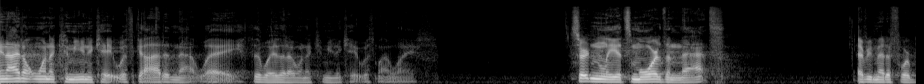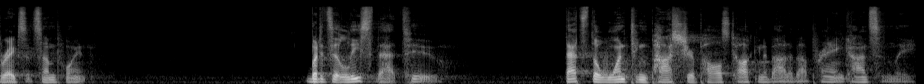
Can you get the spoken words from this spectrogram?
And I don't want to communicate with God in that way, the way that I want to communicate with my wife. Certainly, it's more than that. Every metaphor breaks at some point. But it's at least that, too. That's the wanting posture Paul's talking about, about praying constantly.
